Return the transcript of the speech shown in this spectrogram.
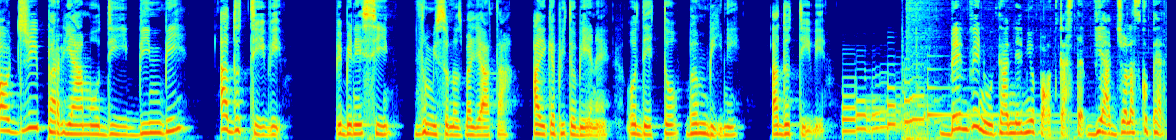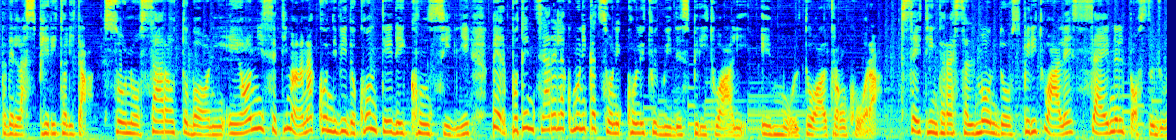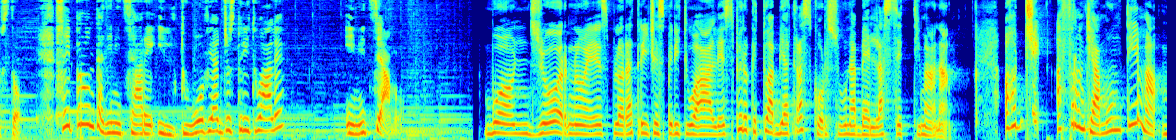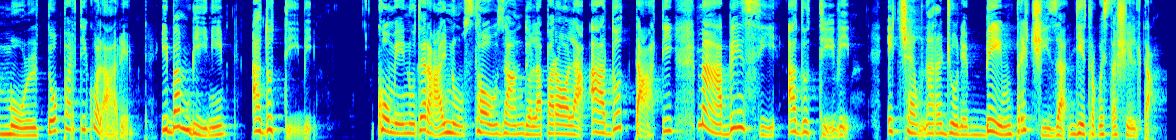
Oggi parliamo di bimbi adottivi. Ebbene sì, non mi sono sbagliata. Hai capito bene, ho detto bambini adottivi. Benvenuta nel mio podcast Viaggio alla scoperta della spiritualità. Sono Sara Ottoboni e ogni settimana condivido con te dei consigli per potenziare la comunicazione con le tue guide spirituali e molto altro ancora. Se ti interessa il mondo spirituale, sei nel posto giusto. Sei pronta ad iniziare il tuo viaggio spirituale? Iniziamo! Buongiorno esploratrice spirituale, spero che tu abbia trascorso una bella settimana. Oggi affrontiamo un tema molto particolare, i bambini adottivi. Come noterai non sto usando la parola adottati, ma bensì adottivi e c'è una ragione ben precisa dietro questa scelta.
